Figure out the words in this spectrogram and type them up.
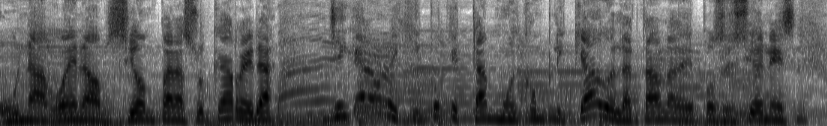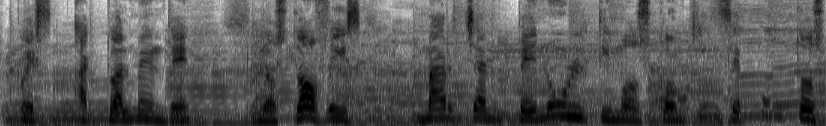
una buena opción para su carrera llegar a un equipo que está muy complicado en la tabla de posiciones, pues actualmente los Toffees marchan penúltimos con 15 puntos,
